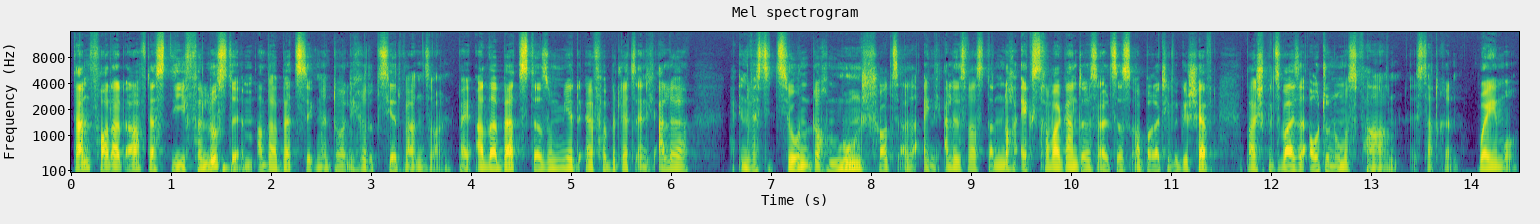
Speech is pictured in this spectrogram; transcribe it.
Dann fordert er, dass die Verluste im Other Bets Segment deutlich reduziert werden sollen. Bei Other Bets, da summiert Alphabet letztendlich alle Investitionen, doch Moonshots, also eigentlich alles, was dann noch extravaganter ist als das operative Geschäft. Beispielsweise autonomes Fahren ist da drin, Waymo.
